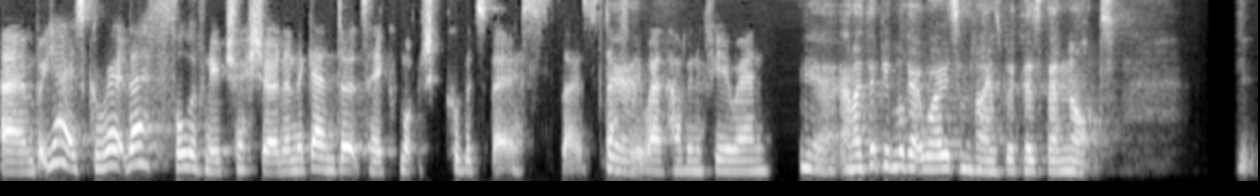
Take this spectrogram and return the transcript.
Um, but yeah, it's great. They're full of nutrition, and again, don't take much cupboard space. So it's definitely yeah. worth having a few in. Yeah, and I think people get worried sometimes because they're not, you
